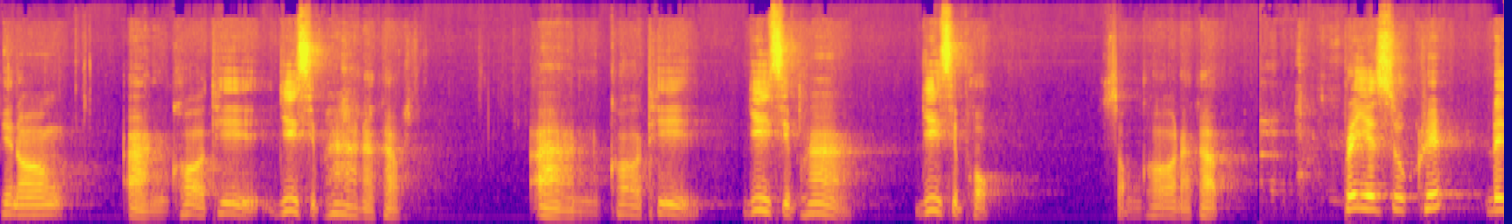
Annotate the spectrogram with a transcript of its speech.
พี่น้อง อ่านข้อที่ 25 นะครับ อ่านข้อที่ 25 26สองข้อนะครับ พระเยซูคริสต์ได้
